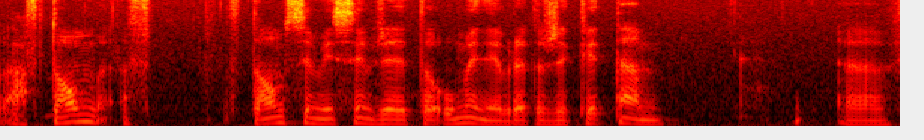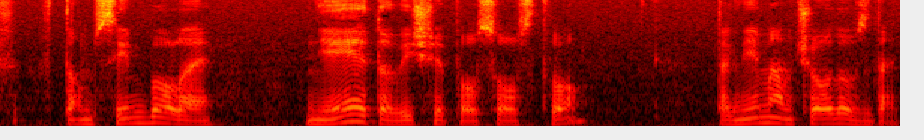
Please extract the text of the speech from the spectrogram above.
a v tom, v, v tom si myslím, že je to umenie, pretože keď tam uh, v tom symbole nie je to vyššie posolstvo, tak nemám čo odovzdať.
